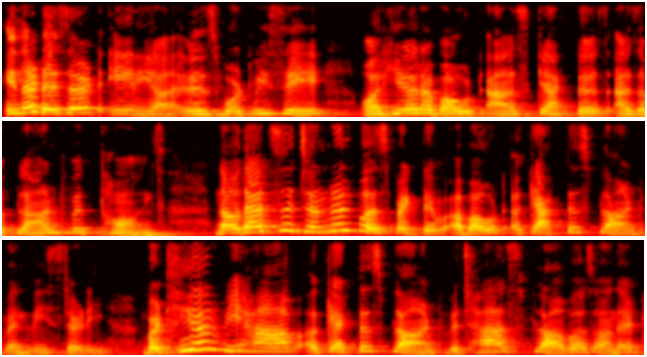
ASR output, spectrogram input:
in a desert area is what we say or hear about as cactus as a plant with thorns. Now that's a general perspective about a cactus plant when we study. But here we have a cactus plant which has flowers on it.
